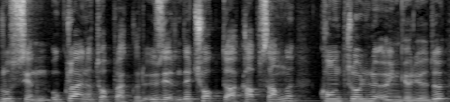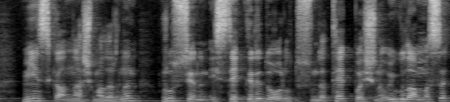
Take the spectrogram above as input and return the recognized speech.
Rusya'nın Ukrayna toprakları üzerinde çok daha kapsamlı kontrolünü öngörüyordu. Minsk anlaşmalarının Rusya'nın istekleri doğrultusunda tek başına uygulanması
